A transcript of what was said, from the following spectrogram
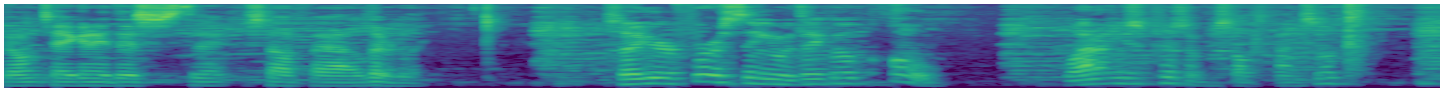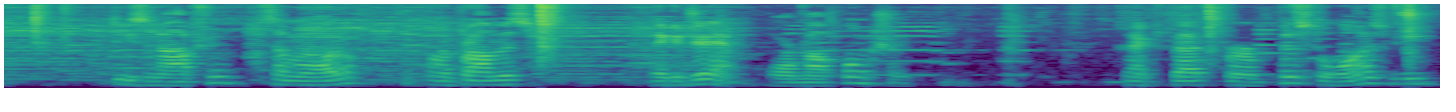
don't take any of this th stuff uh, literally. So your first thing you would think of, oh, why don't you use a pistol for self-defense? Huh? Decent option, semi-auto. Only problem is they can jam or malfunction. Next bet for pistol-wise would be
